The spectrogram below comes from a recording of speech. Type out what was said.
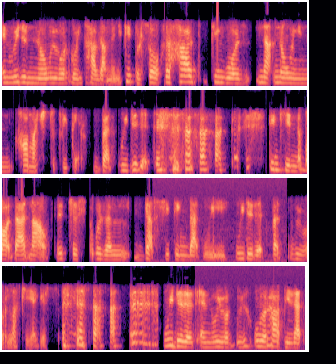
and we didn't know we were going to have that many people. So the hard thing was not knowing how much to prepare. But we did it. Thinking about that now, it just was a gutsy thing that we we did it, but we were lucky, I guess. we did it, and we were we were happy that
